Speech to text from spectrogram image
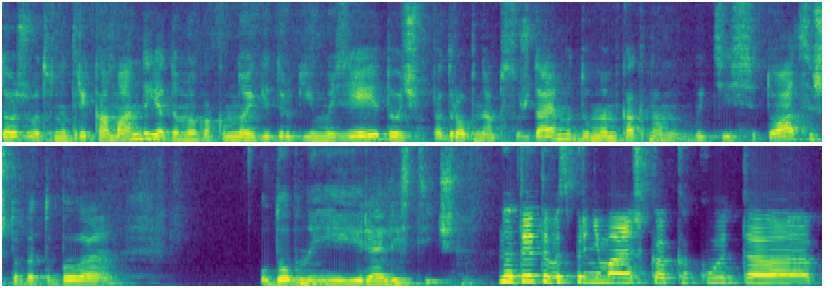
тоже вот внутри команды, я думаю, как и многие другие музеи, это очень подробно обсуждаем и думаем, как нам выйти из ситуации, чтобы это было удобно и реалистично. Но ты это воспринимаешь как какую-то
